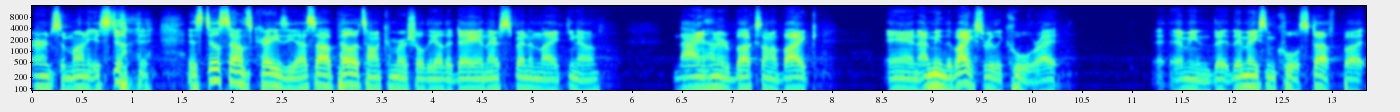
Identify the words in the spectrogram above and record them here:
earn some money. It still it still sounds crazy. I saw a Peloton commercial the other day, and they're spending like you know, 900 bucks on a bike, and I mean the bike's really cool, right? I mean they they make some cool stuff, but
